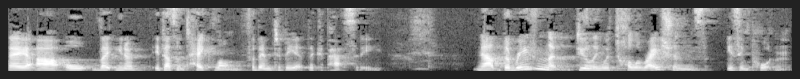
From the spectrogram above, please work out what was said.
They are all, like, you know, it doesn't take long for them to be at the capacity. Now, the reason that dealing with tolerations is important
